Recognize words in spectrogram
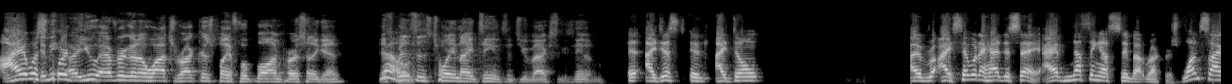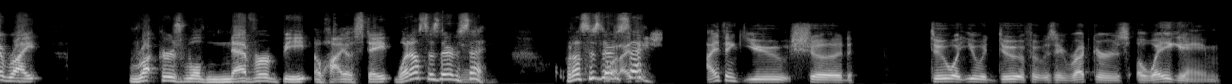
Iowa Maybe- scored. are you ever going to watch Rutgers play football in person again? It's No. been since 2019 since you've actually seen them. I just, I don't. I, I said what I had to say. I have nothing else to say about Rutgers. Once I write, Rutgers will never beat Ohio State. What else is there to say? Mm. What else is there Well, to I say? think, I think you should do what you would do if it was a Rutgers away game.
